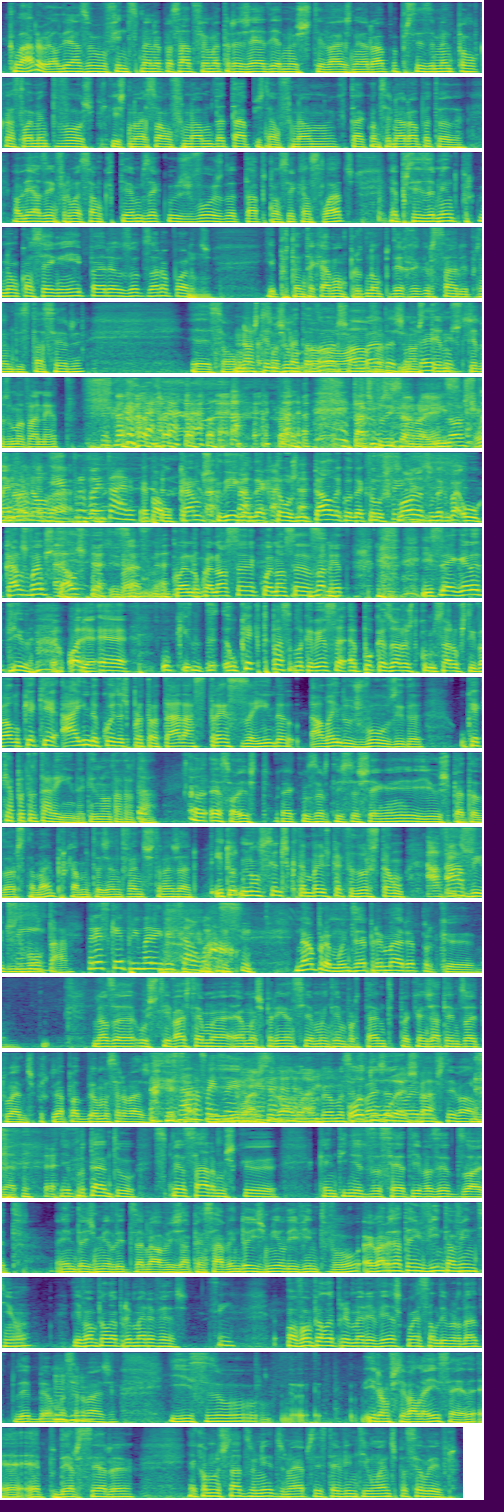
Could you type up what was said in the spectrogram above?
Claro, aliás o fim de semana passado foi uma tragédia nos festivais na Europa precisamente pelo cancelamento de voos, porque isto não é só um fenómeno da TAP, isto é um fenómeno que está a acontecer na Europa toda. Aliás, a informação que temos é que os voos da TAP estão a ser cancelados é precisamente porque não conseguem ir para os outros aeroportos. E portanto acabam por não poder regressar e portanto isso está a ser. Eh, são, Nós são temos um, espectadores, oh, são Álvaro, bandas, são nós temos, técnicos. temos uma vanete. Está à disposição, não é? E nós, Leva nós- nova. É aproveitar. É pá, o Carlos que diga onde é que estão os Metallica, onde é que estão os Florence, onde é que vai. O Carlos vai buscá-los com, a, com a nossa, com a nossa vanete. Isso é garantido. Olha, eh, o, que, o que é que te passa pela cabeça a poucas horas de começar o festival? O que é que é? Há ainda coisas para tratar? Há stresses ainda, além dos voos e da. O que é que há para tratar ainda, que ainda não está tratado? Ah, É só isto, é que os artistas cheguem e os espectadores também, porque há muita gente que vem do estrangeiro. E tu não sentes que também os espectadores estão ávidos, de Sim. voltar? Parece que é a primeira edição. Uau. Não, para muitos é a primeira, porque nós a- os festivais têm uma, é uma experiência muito importante para quem já tem 18 anos, porque já pode beber uma cerveja. Ah, pois e é. ir ao festival e não beber uma Ou cerveja duas, não ir vá. ao festival. E portanto, se pensarmos que quem tinha 17 ia fazer 18 em 2019 e já pensava em 2020 vou, agora já tem 20 ou 21 e vão pela primeira vez. Sim. Ou vão pela primeira vez com essa liberdade de poder beber uma cerveja. E isso, ir a um festival é isso, é, é, é poder ser, é como nos Estados Unidos, não é? É preciso ter 21 anos para ser livre.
